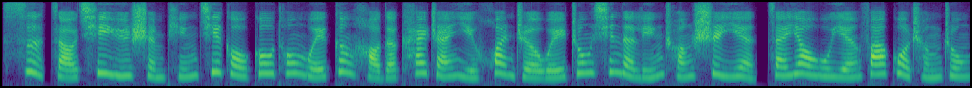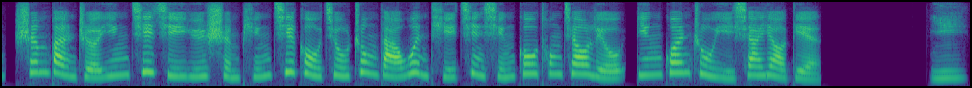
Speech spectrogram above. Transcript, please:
四、早期与审评机构沟通，为更好地开展以患者为中心的临床试验。在药物研发过程中，申办者应积极与审评机构就重大问题进行沟通交流，应关注以下要点：一、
